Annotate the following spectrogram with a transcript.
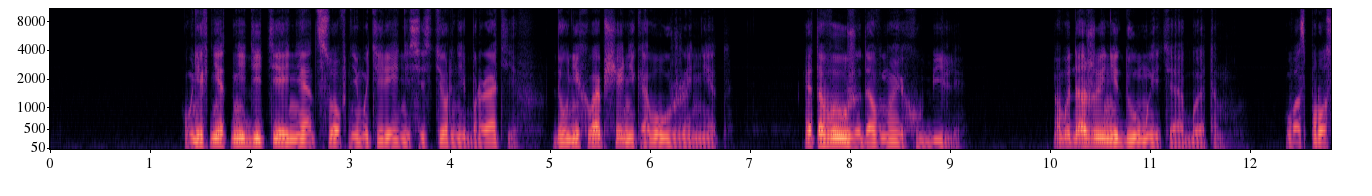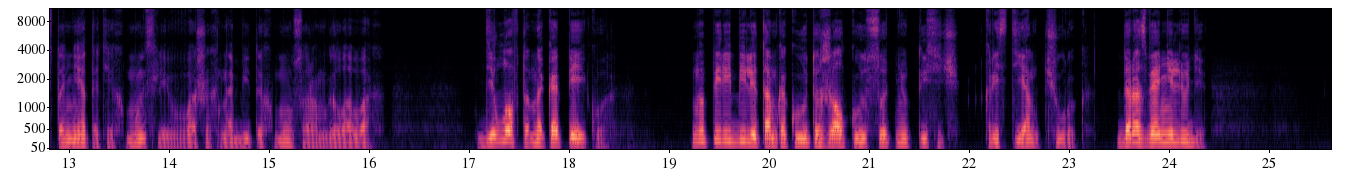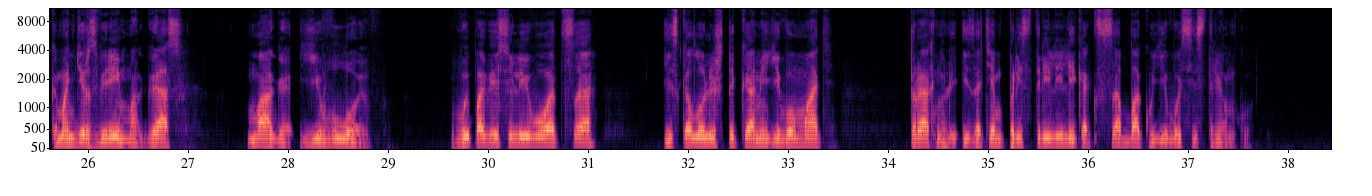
У них нет ни детей, ни отцов, ни матерей, ни сестер, ни братьев. Да у них вообще никого уже нет. Это вы уже давно их убили. А вы даже и не думаете об этом. У вас просто нет этих мыслей в ваших набитых мусором головах. Делов-то на копейку. Ну, перебили там какую-то жалкую сотню тысяч крестьян-чурок. Да разве они люди? Командир зверей Магаз, мага Евлоев. Вы повесили его отца, искололи штыками его мать, трахнули и затем пристрелили, как собаку, его сестренку.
